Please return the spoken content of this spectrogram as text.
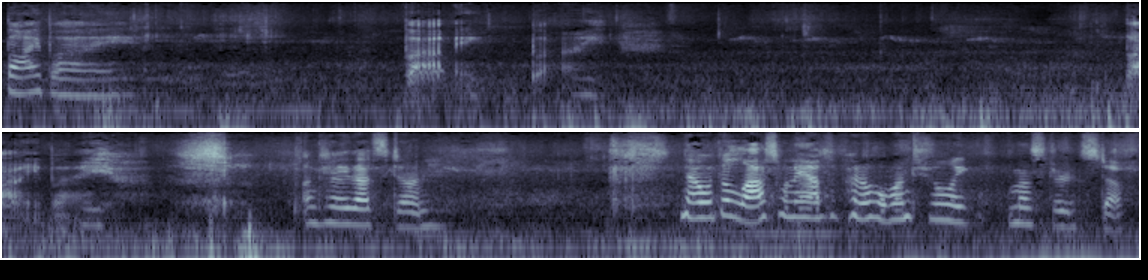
Bye bye bye. Bye bye. Okay, that's done. Now with the last one, I have to put a whole bunch of like mustard stuff,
